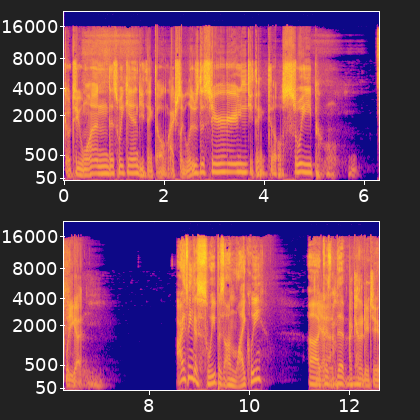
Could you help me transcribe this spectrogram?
go two one this weekend? Do you think they'll actually lose the series? Do you think they'll sweep? What do you got? I think a sweep is unlikely because yeah, the I kind of do too.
